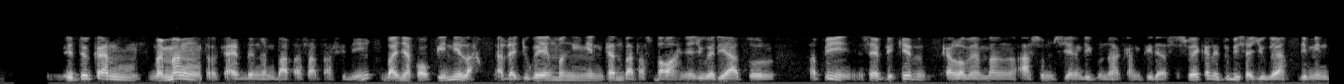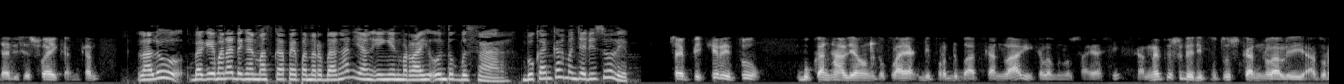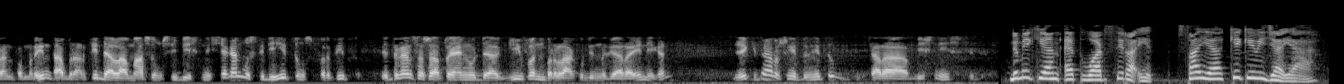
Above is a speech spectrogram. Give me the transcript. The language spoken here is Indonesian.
Itu kan memang terkait dengan batas atas ini banyak opini lah. Ada juga yang menginginkan batas bawahnya juga diatur. Tapi saya pikir kalau memang asumsi yang digunakan tidak sesuai kan itu bisa juga diminta disesuaikan kan. Lalu bagaimana dengan maskapai penerbangan yang ingin meraih untuk besar? Bukankah menjadi sulit? Saya pikir itu bukan hal yang untuk layak diperdebatkan lagi kalau menurut saya sih. Karena itu sudah diputuskan melalui aturan pemerintah, berarti dalam asumsi bisnisnya kan mesti dihitung seperti itu. Itu kan sesuatu yang udah given berlaku di negara ini kan. Jadi kita harus ngitung itu cara bisnis. Gitu. Demikian Edward Sirait. Saya Kiki Wijaya.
